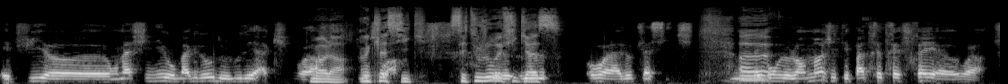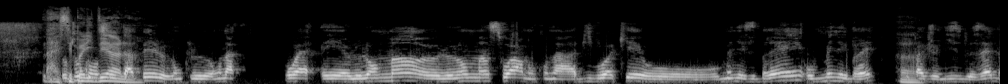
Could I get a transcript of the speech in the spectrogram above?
Et puis euh, on a fini au McDo de Loudéac. Voilà. Voilà, un soir. classique. C'est toujours Le- efficace. Voilà, le classique. Euh, Mais bon, le lendemain, j'étais pas très très frais, euh, voilà. Bah, c'est pas l'idéal. donc le, on a, ouais, et le lendemain, euh, le lendemain soir, donc on a bivouaqué au, au Ménébré, au Ménébré, Ah. pas que je dise de Z,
